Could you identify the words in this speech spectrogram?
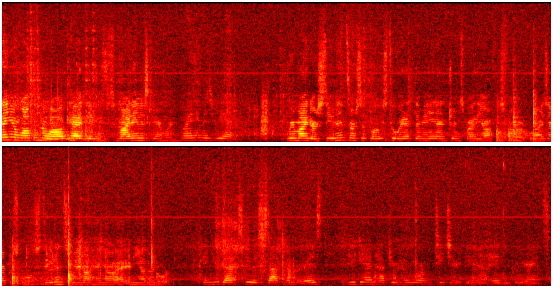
morning and welcome to Wildcat News. My name is Cameron. My name is Rihanna. Reminder, students are supposed to wait at the main entrance by the office for rides after school. Students may not hang out at any other door. Can you guess who his staff member is? If you can, have your homeroom teacher email Hayden for your answer.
